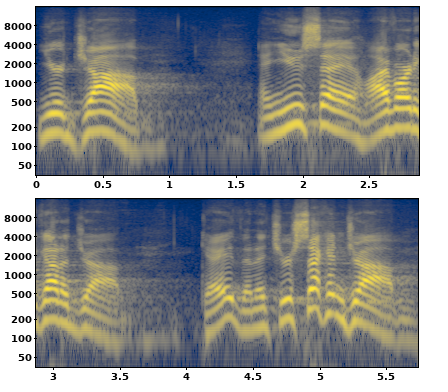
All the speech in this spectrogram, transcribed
your job. And you say, I've already got a job. Okay, then it's your second job.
